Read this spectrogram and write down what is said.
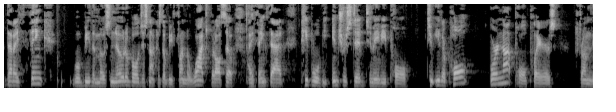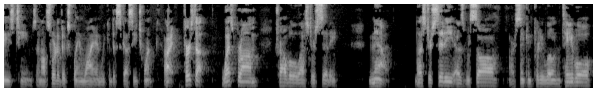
that I think will be the most notable, just not because they'll be fun to watch, but also I think that people will be interested to maybe pull to either pull or not pull players from these teams, and I'll sort of explain why, and we can discuss each one. All right, first up, West Brom travel to Leicester City. Now, Leicester City, as we saw, are sinking pretty low in the table.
